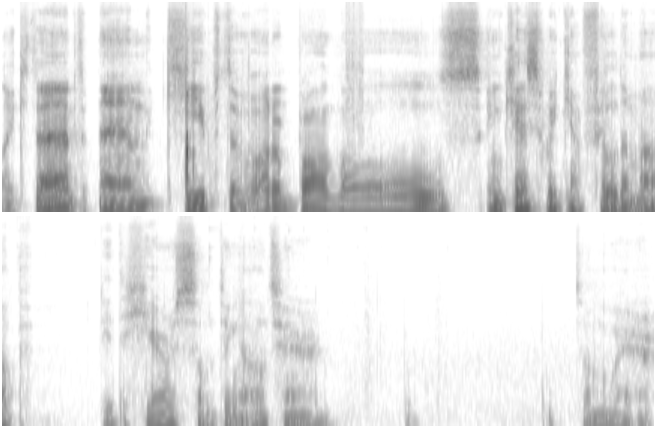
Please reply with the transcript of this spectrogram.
Like that and keep the water bottles in case we can fill them up. Did hear something out here somewhere.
